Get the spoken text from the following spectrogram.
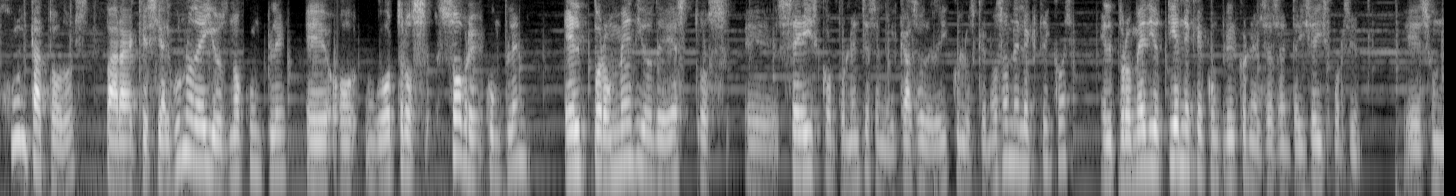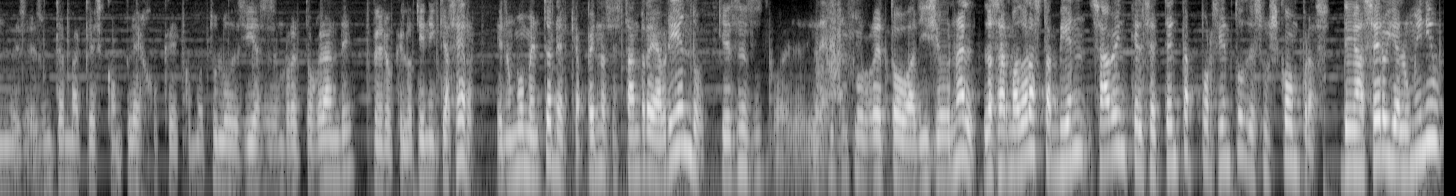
junta a todos para que si alguno de ellos no cumple eh, o, otros sobrecumplen, el promedio de estos eh, seis componentes en el caso de vehículos que no son eléctricos, el promedio tiene que cumplir con el 66%. Es un, es, un tema que es complejo, que como tú lo decías es un reto grande, pero que lo tienen que hacer en un momento en el que apenas están reabriendo, que ese es un reto adicional. Las armadoras también saben que el 70% de sus compras de acero y aluminio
